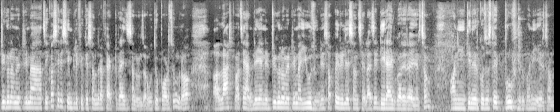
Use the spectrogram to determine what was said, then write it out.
ट्रिगोनोमेट्रीमा चाहिँ कसरी सिम्प्लिफिकेसन र फ्याक्टराइजेसन हुन्छ हो त्यो पढ्छौँ र लास्टमा चाहिँ हामीले यहाँनिर ट्रिगोनोमेट्रीमा युज हुने सबै रिलेसन्सहरूलाई चाहिँ डिराइभ गरेर हेर्छौँ। अनि तिनीहरूको जस्तै प्रुफहरू पनि हेर्छौँ।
